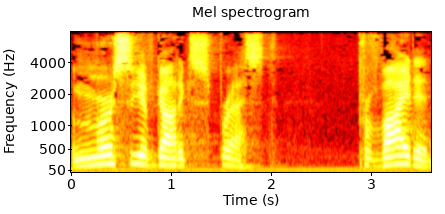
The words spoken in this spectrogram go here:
The mercy of God expressed, provided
